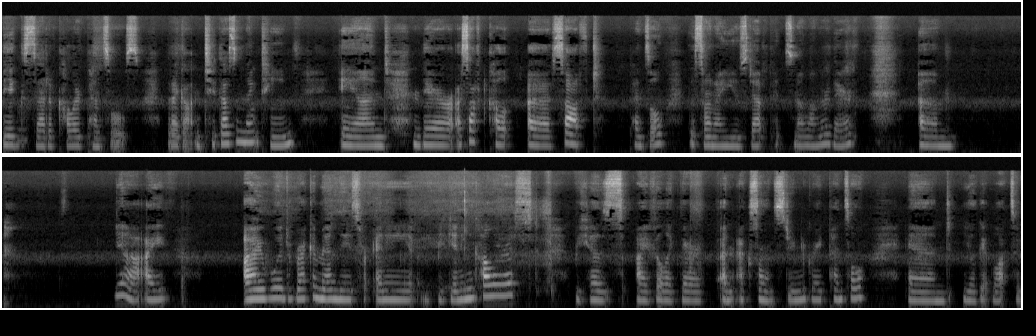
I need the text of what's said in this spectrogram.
big set of colored pencils that I got in 2019 and they're a soft color, a soft pencil. This one I used up, it's no longer there um, yeah, I I would recommend these for any beginning colorist because I feel like they're an excellent student grade pencil and you'll get lots of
